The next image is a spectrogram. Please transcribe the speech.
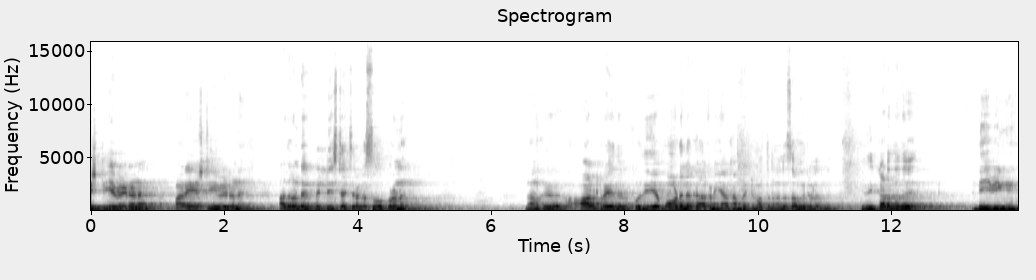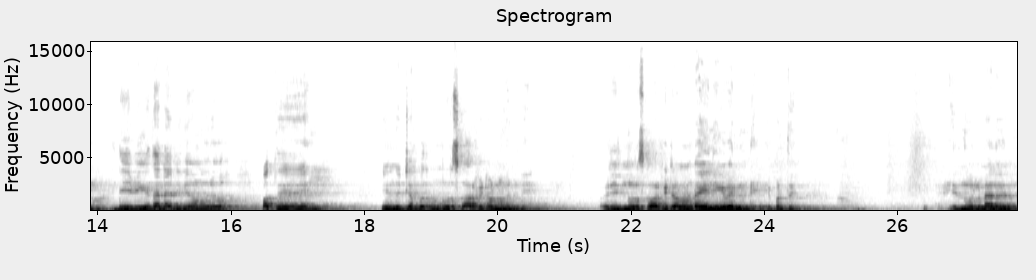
ഇഷ്ടീയ വീടാണ്. പഴയ ഇഷ്ടീയ വീടാണ്. അതുകൊണ്ട് ബില്ലി സ്ട്രക്ചറൊക്കെ സൂപ്പറാണ് നമുക്ക് ആൾട്ടർ ചെയ്ത് പുതിയ മോഡലൊക്കെ ആക്കണമെങ്കിൽ ആക്കാൻ പറ്റും. അത്ര നല്ല സൗകര്യമുള്ളതാണ് ഇത് കടന്നത് ലീവിങ് ലീവിങ് തന്നെ എനിക്ക് തോന്നുന്നു ഒരു പത്ത് ഇരുന്നൂറ്റമ്പത് മുന്നൂറ് സ്ക്വയർ ഫീറ്റോളം വരുന്നുണ്ട് ഒരു ഇരുന്നൂറ് സ്ക്വയർ ഫീറ്റോളം ഡൈനിങ് വരുന്നുണ്ട് ഇപ്പുറത്ത്. ഇരുന്നൂറിൽ മേലെ വരും.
